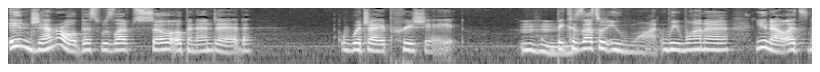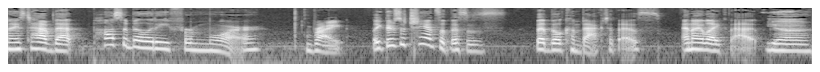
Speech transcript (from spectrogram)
in general this was left so open-ended which i appreciate mm-hmm. because that's what you want we want to you know it's nice to have that possibility for more Right. Like there's a chance that this is that they'll come back to this and i like that Yeah.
